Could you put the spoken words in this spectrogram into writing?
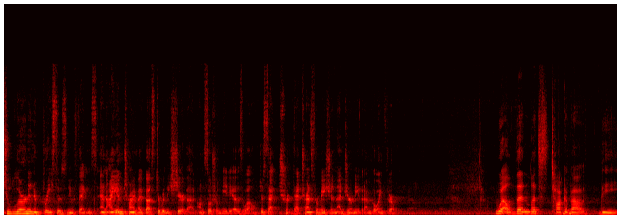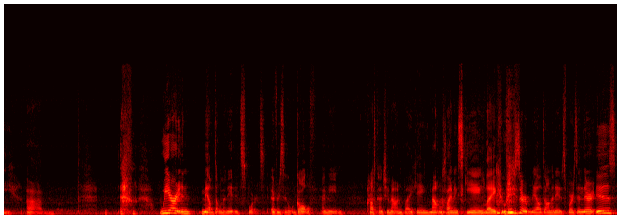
to learn and embrace those new things. And I am trying my best to really share that on social media as well just that tr- that transformation that journey that I'm going through. Well, then let's talk about the. Um, we are in male dominated sports, every single golf, I mean, cross country mountain biking, mountain climbing, skiing, like these are male dominated sports. And there is,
